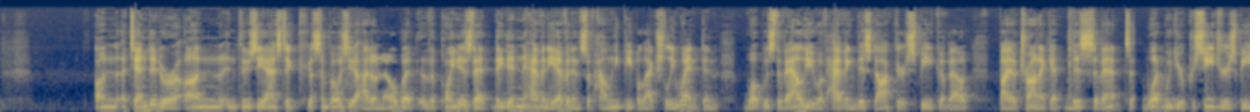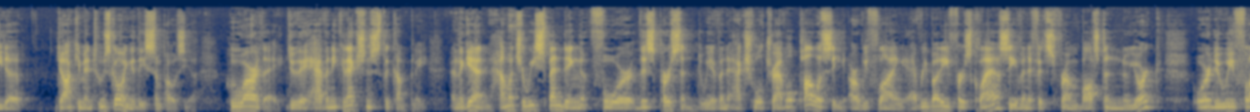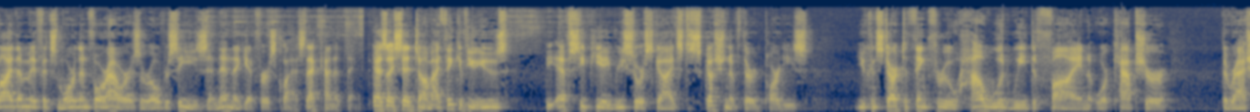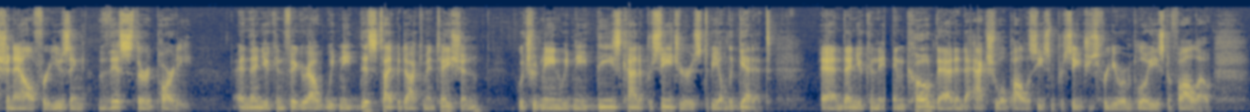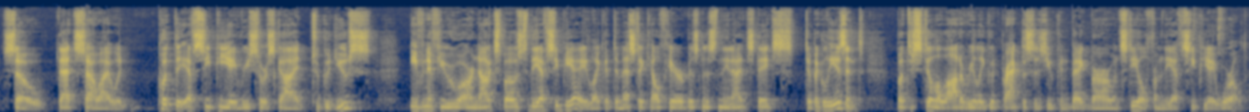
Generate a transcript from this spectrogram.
unattended or unenthusiastic symposia. I don't know. But the point is that they didn't have any evidence of how many people actually went and what was the value of having this doctor speak about Biotronik at this event. What would your procedures be to document who's going to these symposia? Who are they? Do they have any connections to the company? And again, how much are we spending for this person? Do we have an actual travel policy? Are we flying everybody first class, even if it's from Boston, New York? Or do we fly them if it's more than four hours or overseas and then they get first class? That kind of thing. As I said, Tom, I think if you use the FCPA Resource Guide's discussion of third parties, you can start to think through how would we define or capture the rationale for using this third party. And then you can figure out we'd need this type of documentation, which would mean we'd need these kind of procedures to be able to get it. And then you can encode that into actual policies and procedures for your employees to follow. So that's how I would put the FCPA resource guide to good use, even if you are not exposed to the FCPA, like a domestic healthcare business in the United States typically isn't but there's still a lot of really good practices you can beg, borrow, and steal from the FCPA world.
